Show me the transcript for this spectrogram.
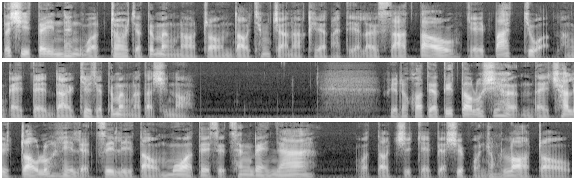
đó chỉ tên nâng và trò cho tấm mạng nó tròn tàu chẳng trả nó kia mà tiệt lời xá tàu cái bát chuột lăng cái tệ đời kia cho tấm mạng nó ta chỉ nó vì đó có thể tí tàu lúc xí hận để trả lời trâu lúc lì lệ chỉ lì tàu mua tê sự sang đây nha, và tàu chỉ cái biểu hiện bọn trong lo trâu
